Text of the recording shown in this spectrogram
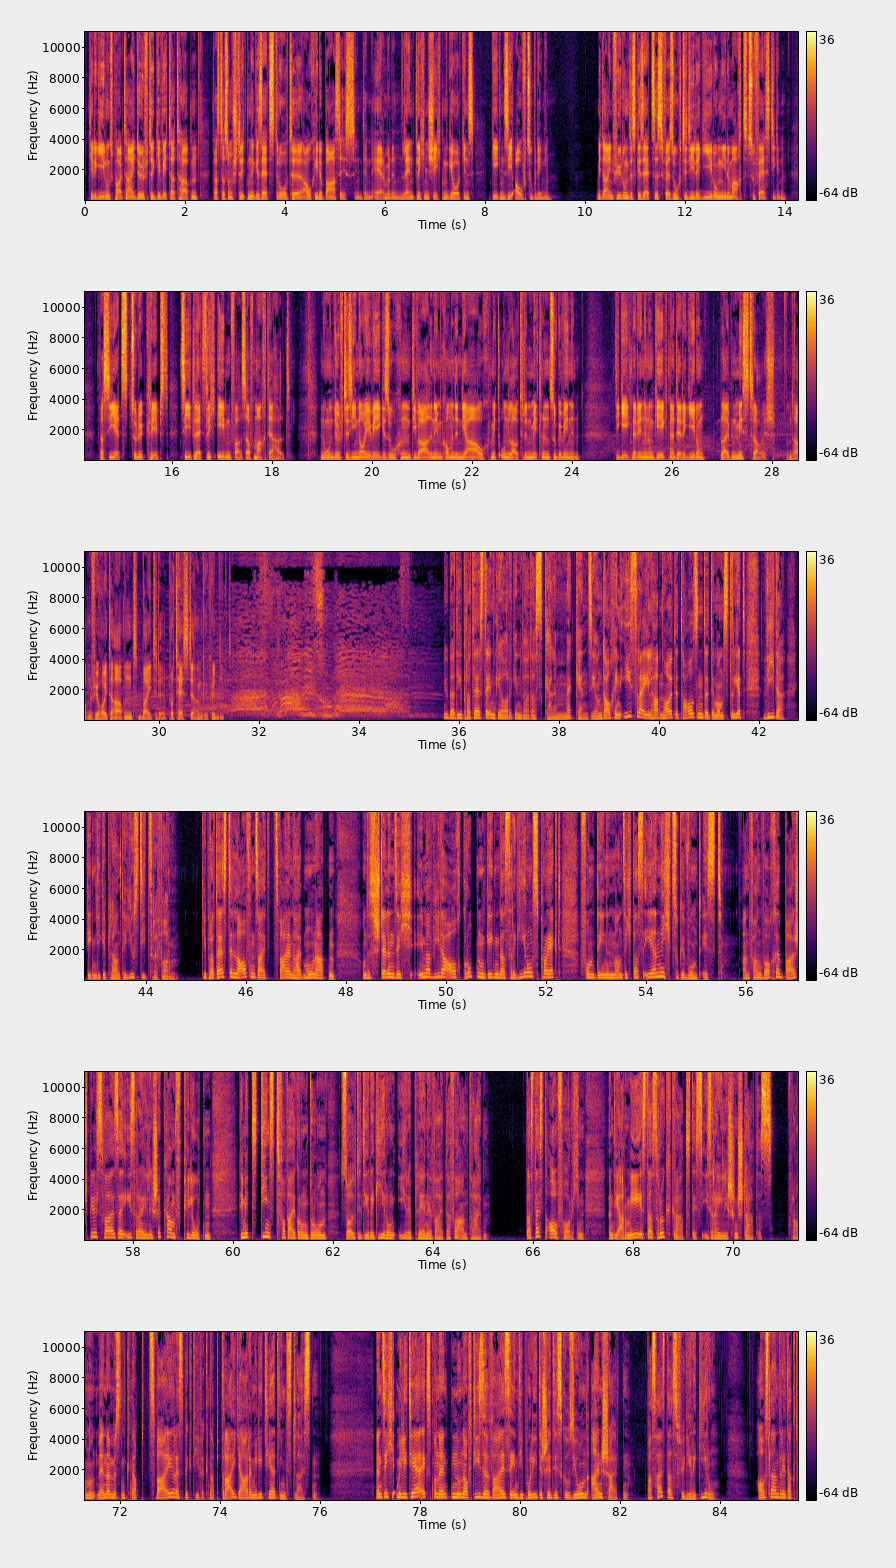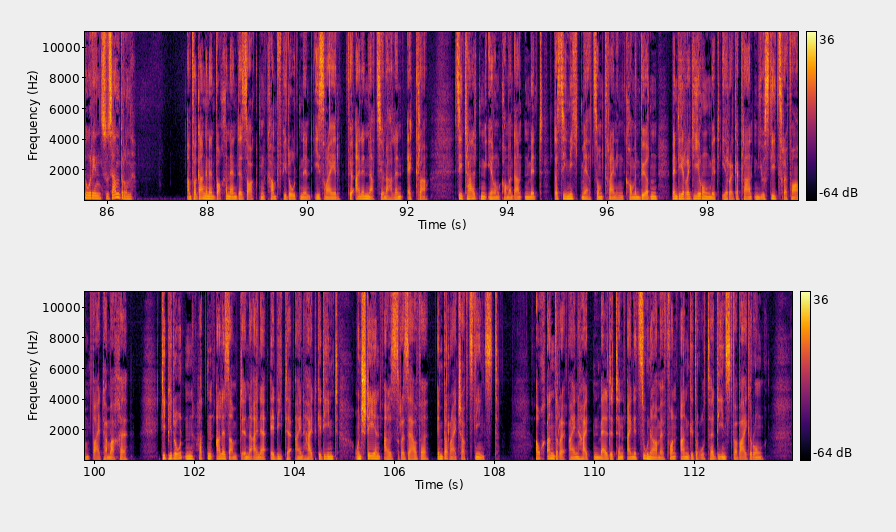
Die Regierungspartei dürfte gewittert haben, dass das umstrittene Gesetz drohte, auch ihre Basis in den ärmeren ländlichen Schichten Georgiens gegen sie aufzubringen. Mit Einführung des Gesetzes versuchte die Regierung ihre Macht zu festigen. Dass sie jetzt zurückkrebst, zielt letztlich ebenfalls auf Machterhalt. Nun dürfte sie neue Wege suchen, die Wahlen im kommenden Jahr auch mit unlauteren Mitteln zu gewinnen. Die Gegnerinnen und Gegner der Regierung bleiben misstrauisch und haben für heute Abend weitere Proteste angekündigt. Über die Proteste in Georgien war das Callum McKenzie. Und auch in Israel haben heute Tausende demonstriert, wieder gegen die geplante Justizreform. Die Proteste laufen seit zweieinhalb Monaten und es stellen sich immer wieder auch Gruppen gegen das Regierungsprojekt, von denen man sich das eher nicht so gewohnt ist. Anfang Woche beispielsweise israelische Kampfpiloten, die mit Dienstverweigerung drohen, sollte die Regierung ihre Pläne weiter vorantreiben. Das lässt aufhorchen, denn die Armee ist das Rückgrat des israelischen Staates. Frauen und Männer müssen knapp zwei respektive knapp drei Jahre Militärdienst leisten. Wenn sich Militärexponenten nun auf diese Weise in die politische Diskussion einschalten, was heißt das für die Regierung? Auslandredaktorin Susanne Brunner. Am vergangenen Wochenende sorgten Kampfpiloten in Israel für einen nationalen Eklat. Sie teilten ihrem Kommandanten mit, dass sie nicht mehr zum Training kommen würden, wenn die Regierung mit ihrer geplanten Justizreform weitermache. Die Piloten hatten allesamt in einer Eliteeinheit gedient und stehen als Reserve im Bereitschaftsdienst. Auch andere Einheiten meldeten eine Zunahme von angedrohter Dienstverweigerung.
